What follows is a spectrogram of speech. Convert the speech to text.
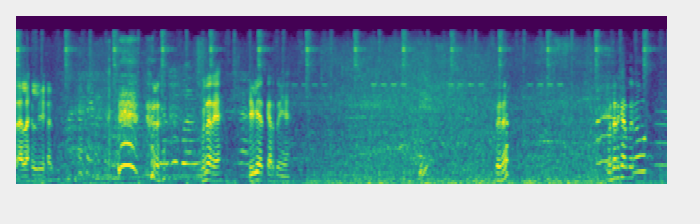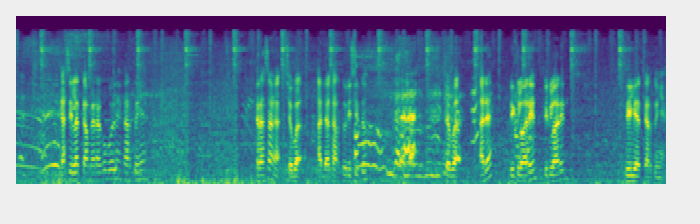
Salah lihat. Banget. Bener ya? Dilihat kartunya. Bener? Bener kartu kamu? Kasih lihat kamera aku boleh kartunya? Kerasa nggak? Coba ada kartu di situ? Oh, enggak. Coba ada? Dikeluarin, dikeluarin. Dilihat kartunya.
